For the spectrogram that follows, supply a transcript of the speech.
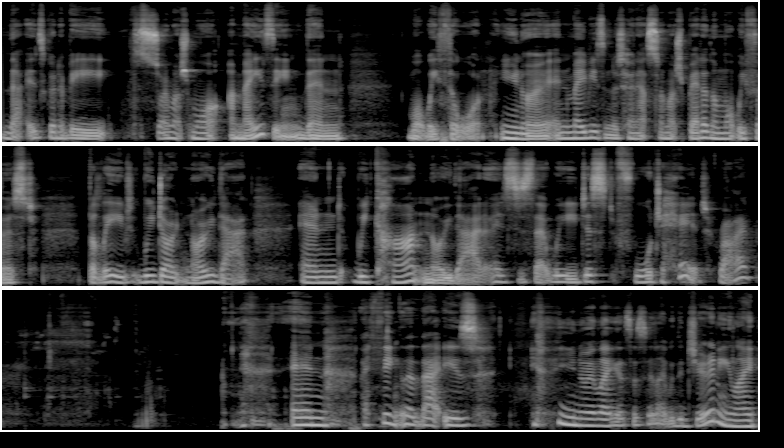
that is going to be so much more amazing than what we thought, you know, and maybe it's going to turn out so much better than what we first believed. We don't know that. And we can't know that. It's just that we just forge ahead, right? And I think that that is, you know, like as I said, like with the journey, like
